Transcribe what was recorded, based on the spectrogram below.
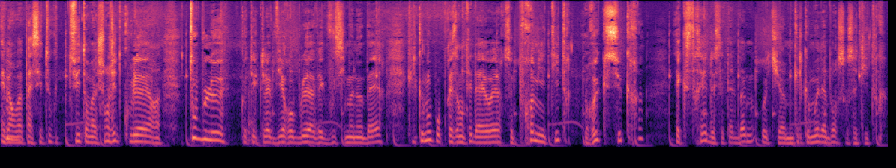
Eh bien, on va passer tout de suite, on va changer de couleur. Tout bleu, côté club Viro Bleu avec vous, Simone Aubert. Quelques mots pour présenter d'ailleurs ce premier titre, Ruc Sucre, extrait de cet album Otium. Quelques mots d'abord sur ce titre.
